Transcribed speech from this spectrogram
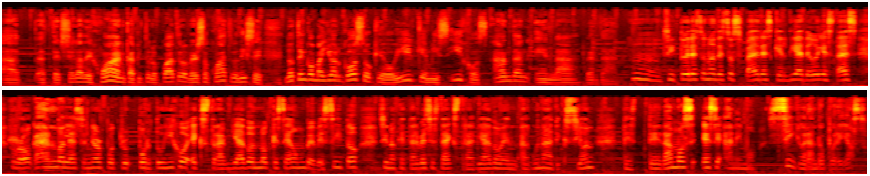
a, tercera de Juan, capítulo 4, verso 4. Dice, no tengo mayor gozo que oír que mis hijos andan en la verdad. Mm, si tú eres uno de esos padres que el día de hoy estás rogándole al Señor por tu, hijo extraviado, no que sea un bebecito, sino que tal vez está extraviado en alguna adicción, te, te damos ese ánimo. Sigue orando por ellos.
